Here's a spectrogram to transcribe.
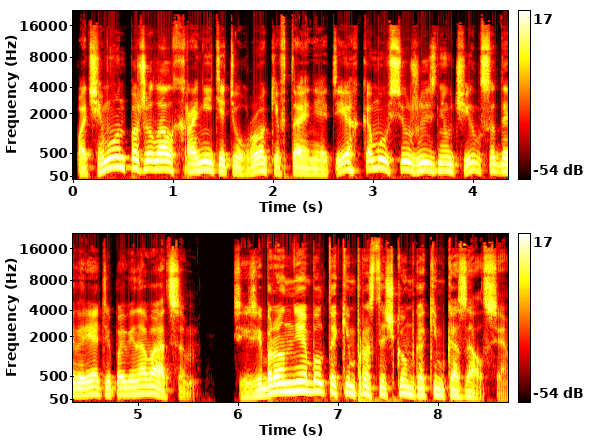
Почему он пожелал хранить эти уроки в тайне тех, кому всю жизнь учился доверять и повиноваться? Сизиброн не был таким простачком, каким казался.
